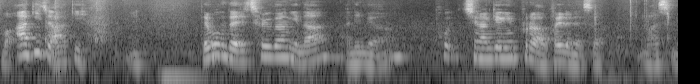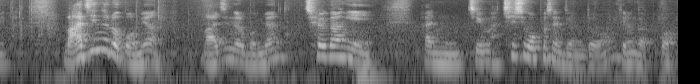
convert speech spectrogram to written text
뭐 악이죠 악이 예. 대부분 다 이제 철강이나 아니면 친환경 인프라 관련해서 많습니다. 마진으로 보면 마진으로 보면 철강이 한 지금 한 75% 정도 되는 것 같고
